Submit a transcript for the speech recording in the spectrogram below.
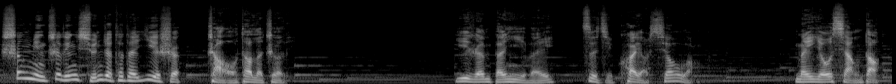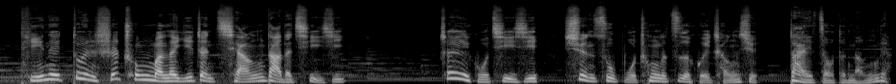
生命之灵循着他的意识找到了这里。伊人本以为自己快要消亡了，没有想到体内顿时充满了一阵强大的气息。这股气息迅速补充了自毁程序带走的能量，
